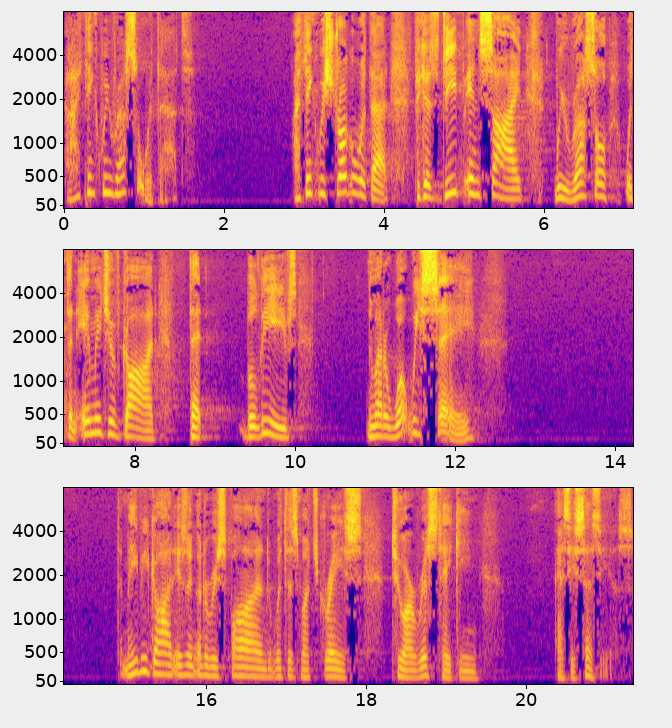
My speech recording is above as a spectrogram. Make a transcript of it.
And I think we wrestle with that. I think we struggle with that because deep inside, we wrestle with an image of God that believes no matter what we say, that maybe God isn't going to respond with as much grace to our risk taking as He says He is.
